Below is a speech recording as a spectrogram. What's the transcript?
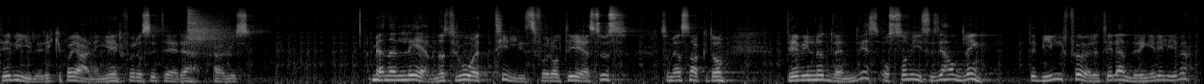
Det hviler ikke på gjerninger, for å sitere Paulus. Men en levende tro, og et tillitsforhold til Jesus, som jeg har snakket om, det vil nødvendigvis også vises i handling. Det vil føre til endringer i livet.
